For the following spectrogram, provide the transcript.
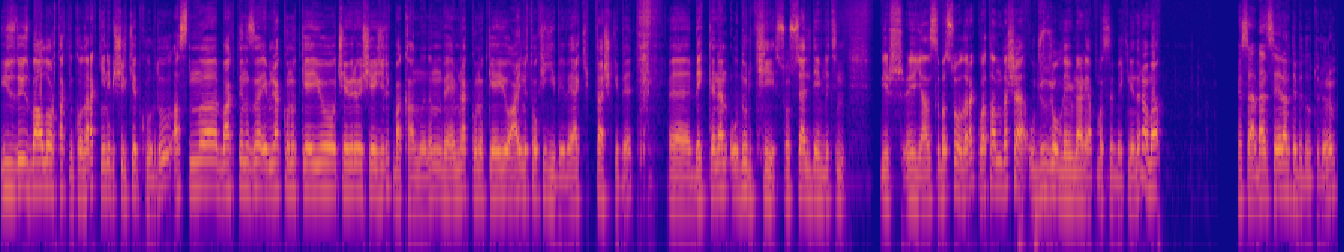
%100 bağlı ortaklık olarak yeni bir şirket kurdu. Aslında baktığınızda Emlak Konut GEO Çevre ve Şehircilik Bakanlığı'nın ve Emlak Konut GEO aynı TOKİ gibi veya Kiptaş gibi e, beklenen odur ki sosyal devletin bir e, yansıması olarak vatandaşa ucuz yollu evler yapması beklenir ama mesela ben Seyrantepe'de oturuyorum.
